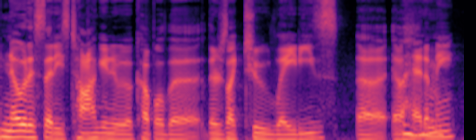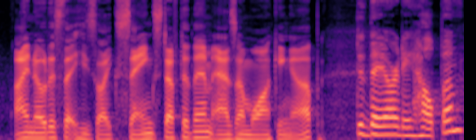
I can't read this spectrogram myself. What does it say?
noticed that he's talking to a couple of the. There's like two ladies uh, ahead of Mm-hmm. me. I noticed that he's like saying stuff to them as I'm walking up. Did they already help him?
